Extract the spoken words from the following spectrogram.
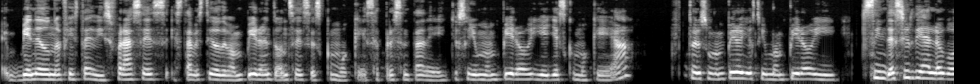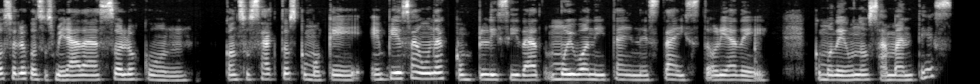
eh, viene de una fiesta de disfraces, está vestido de vampiro, entonces es como que se presenta de yo soy un vampiro y ella es como que, ah, tú eres un vampiro, yo soy un vampiro y sin decir diálogo, solo con sus miradas, solo con, con sus actos, como que empieza una complicidad muy bonita en esta historia de como de unos amantes.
